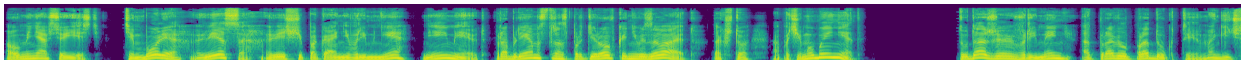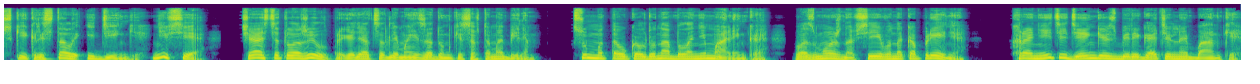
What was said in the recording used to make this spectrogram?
а у меня все есть. Тем более веса, вещи пока они в ремне, не имеют. Проблем с транспортировкой не вызывают. Так что, а почему бы и нет? Туда же в ремень отправил продукты, магические кристаллы и деньги. Не все. Часть отложил, пригодятся для моей задумки с автомобилем. Сумма-то у колдуна была не маленькая. Возможно, все его накопления. Храните деньги в сберегательной банке.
